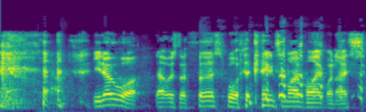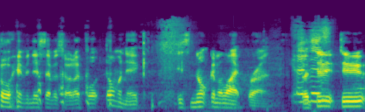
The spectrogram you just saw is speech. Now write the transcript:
you know what? That was the first thought that came to my mind when I saw him in this episode. I thought Dominic is not going to like Bran. But do do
